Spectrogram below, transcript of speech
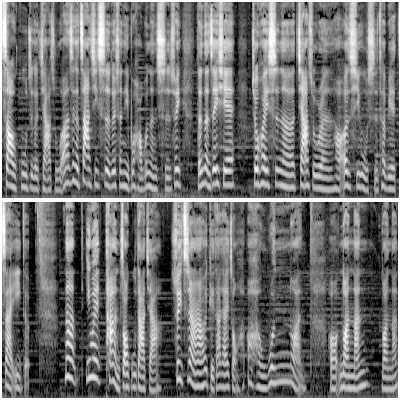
照顾这个家族啊，这个炸鸡吃的对身体不好，不能吃，所以等等这些就会是呢家族人哈二七五十特别在意的。那因为他很照顾大家，所以自然而然会给大家一种哦很温暖哦暖男暖男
